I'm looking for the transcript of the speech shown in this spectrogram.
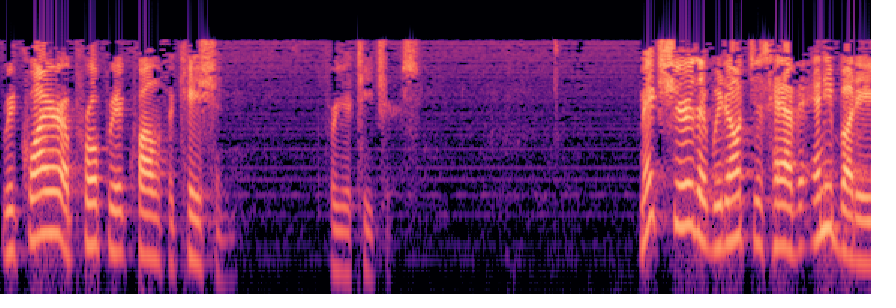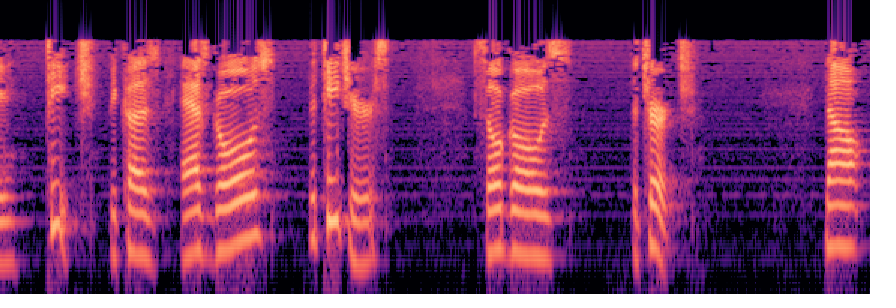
require appropriate qualification for your teachers. Make sure that we don't just have anybody teach, because as goes the teachers, so goes the church. Now,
